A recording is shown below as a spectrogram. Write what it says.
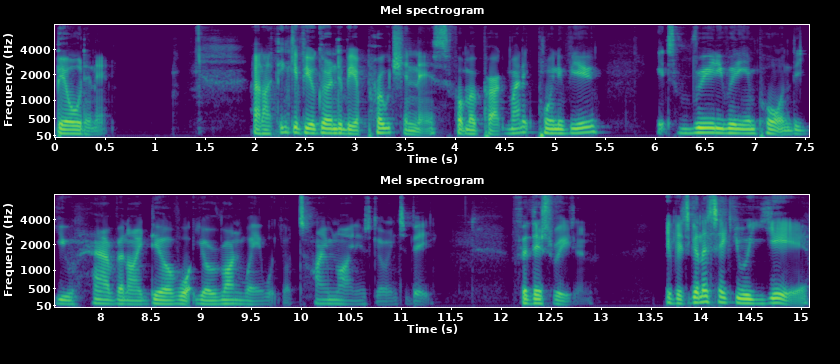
building it. And I think if you're going to be approaching this from a pragmatic point of view, it's really, really important that you have an idea of what your runway, what your timeline is going to be. For this reason, if it's going to take you a year,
